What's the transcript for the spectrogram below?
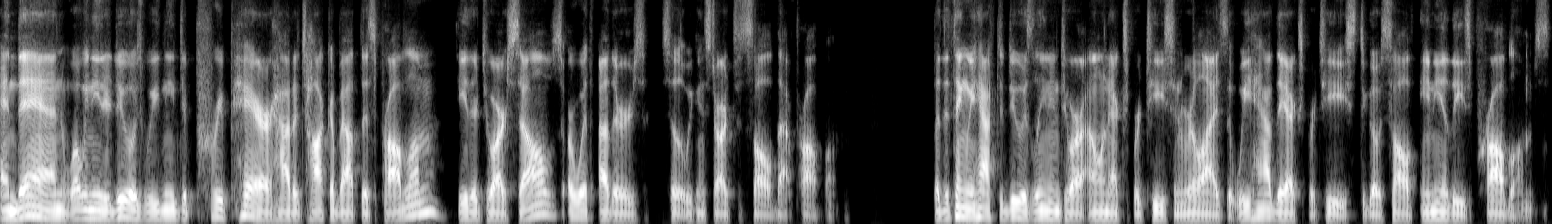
And then what we need to do is we need to prepare how to talk about this problem, either to ourselves or with others, so that we can start to solve that problem. But the thing we have to do is lean into our own expertise and realize that we have the expertise to go solve any of these problems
